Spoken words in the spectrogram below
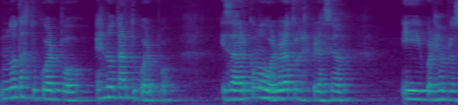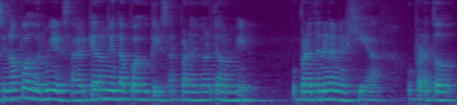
notas tu cuerpo, es notar tu cuerpo y saber cómo volver a tu respiración. Y por ejemplo, si no puedes dormir, saber qué herramienta puedes utilizar para ayudarte a dormir o para tener energía o para todo.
